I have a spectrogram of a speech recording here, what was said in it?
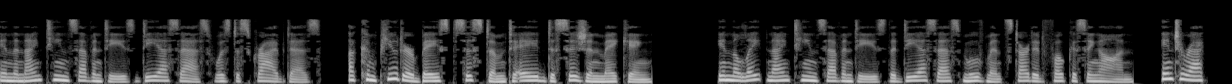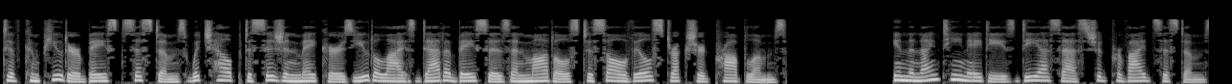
In the 1970s, DSS was described as a computer-based system to aid decision-making. In the late 1970s the DSS movement started focusing on interactive computer-based systems which help decision-makers utilize databases and models to solve ill-structured problems. In the 1980s DSS should provide systems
